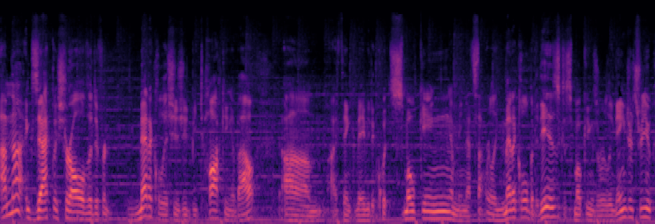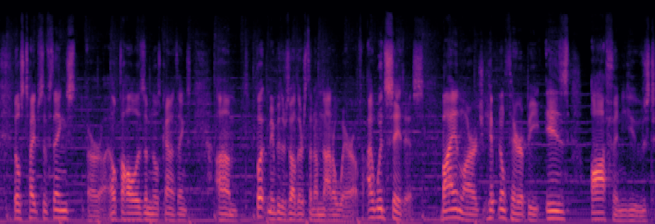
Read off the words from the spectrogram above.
I'm not exactly sure all of the different medical issues you'd be talking about. Um, I think maybe to quit smoking. I mean, that's not really medical, but it is because smoking is really dangerous for you. Those types of things, or alcoholism, those kind of things. Um, but maybe there's others that I'm not aware of. I would say this by and large, hypnotherapy is often used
